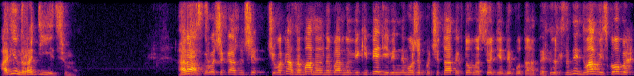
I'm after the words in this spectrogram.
а він радіє цьому. Гаразд. Коротше кажучи, чувака забанили, напевно, в Вікіпедії, він не може прочитати, хто в нас сьогодні депутати. Сидить два військових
